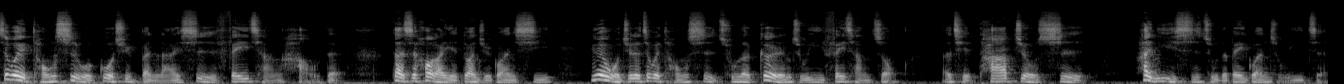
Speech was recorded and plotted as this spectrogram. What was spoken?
这位同事我过去本来是非常好的，但是后来也断绝关系，因为我觉得这位同事除了个人主义非常重，而且他就是恨意十足的悲观主义者。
